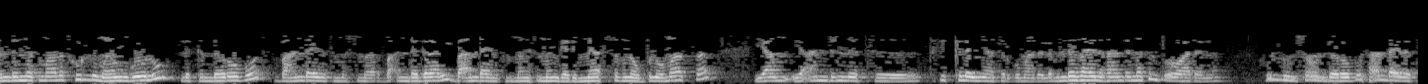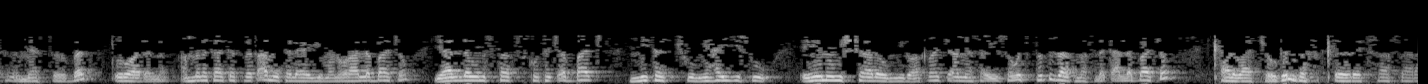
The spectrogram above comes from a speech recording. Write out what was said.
አንድነት ማለት ሁሉም አንጎሉ ልክ እንደ ሮቦት በአንድ አይነት መስመር በአንድ ጋሪ በአንድ አይነት መንገድ የሚያስብ ነው ብሎ ማሰብ የአንድነት ትክክለኛ ትርጉም አይደለም። እንደዛ አይነት አንድነትም ጥሩ አይደለም። ሁሉም ሰው እንደ ሮቦት አንድ አይነት የሚያስብበት ጥሩ አይደለም። አመለካከት በጣም የተለያዩ መኖር አለባቸው። ያለውን ስታትስ ኮ ተጨባጭ የሚተቹ የሚሀይሱ ይሄ ነው የሚሻለው የሚሉ አቅጣጫ የሚያሳዩ ሰዎች በብዛት መፍለቅ አለባቸው። ቀልባቸው ግን በፍቅር የተሳሰረ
